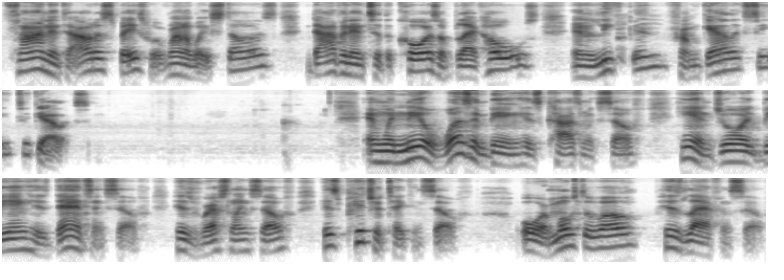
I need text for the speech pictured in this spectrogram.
flying into outer space with runaway stars, diving into the cores of black holes, and leaping from galaxy to galaxy. And when Neil wasn't being his cosmic self, he enjoyed being his dancing self, his wrestling self, his picture taking self, or most of all, his laughing self.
